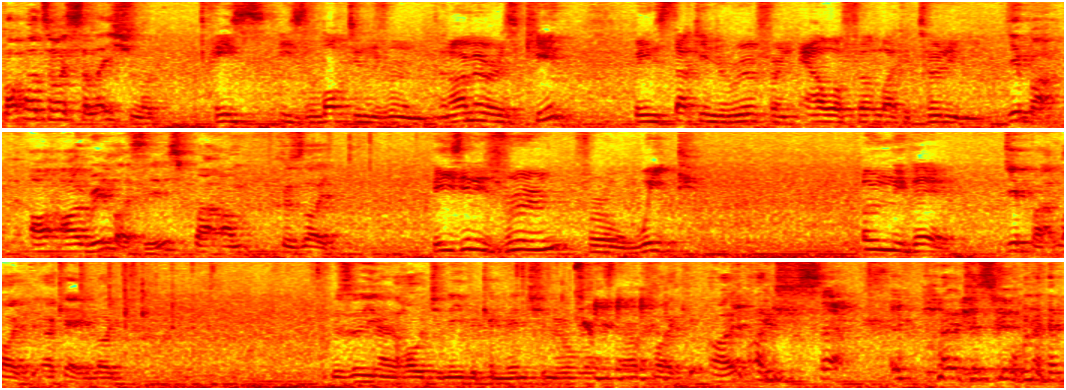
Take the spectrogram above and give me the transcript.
But what's isolation like? he's he's locked in his room. And I remember as a kid being stuck in your room for an hour felt like eternity. Yeah, but I, I realise this, but um, because like, He's in his room for a week, only there. yeah, but like, okay, like, there's you know the whole Geneva Convention and all that stuff. Like, I, I just, I just want to,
